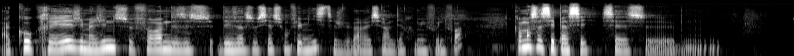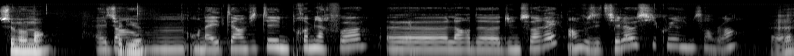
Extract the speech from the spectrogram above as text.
à co-créer, j'imagine, ce forum des, asso- des associations féministes. Je ne vais pas réussir à le dire comme il faut une fois. Comment ça s'est passé, ce, moment, Eh ce ben, lieu? on, a été invité une première fois euh, lors de- d'une soirée. hein. vous étiez là aussi, Queer, il me semble. hein Hein?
